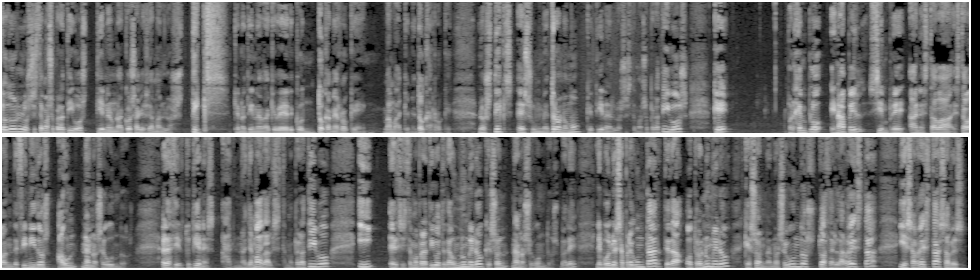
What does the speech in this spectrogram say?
Todos los sistemas operativos tienen una cosa que se llaman los tics, que no tiene nada que ver con tócame roque, mamá que me toca roque. Los tics es un metrónomo que tienen los sistemas operativos que, por ejemplo, en Apple siempre han estaba, estaban definidos a un nanosegundos. Es decir, tú tienes una llamada al sistema operativo y el sistema operativo te da un número que son nanosegundos, ¿vale? Le vuelves a preguntar, te da otro número que son nanosegundos, tú haces la resta y esa resta sabes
